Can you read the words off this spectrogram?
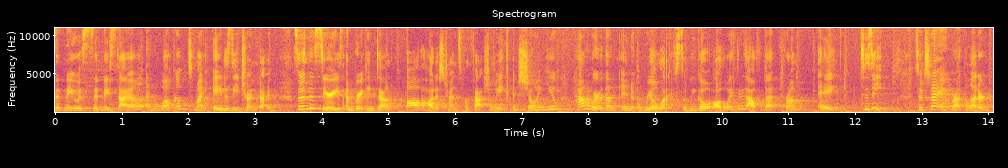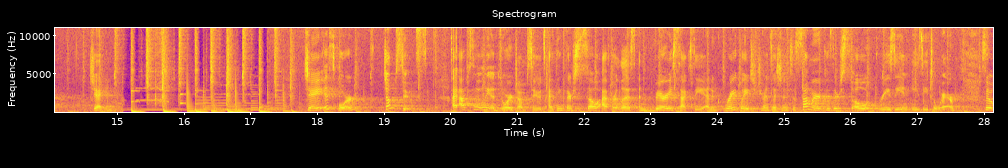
Sydne with Sydne Style and welcome to my A to Z trend guide. So in this series, I'm breaking down all the hottest trends from Fashion Week and showing you how to wear them in real life. So we go all the way through the alphabet from A to Z. So today we're at the letter J. J is for jumpsuits. I absolutely adore jumpsuits. I think they're so effortless and very sexy and a great way to transition to summer because they're so breezy and easy to wear. So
